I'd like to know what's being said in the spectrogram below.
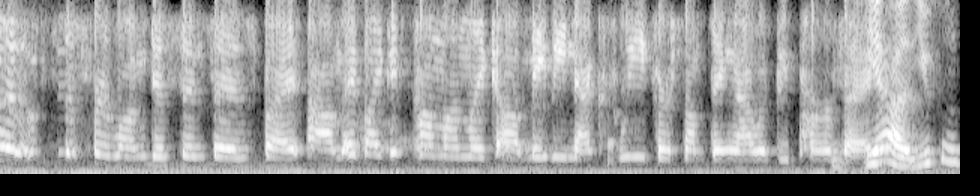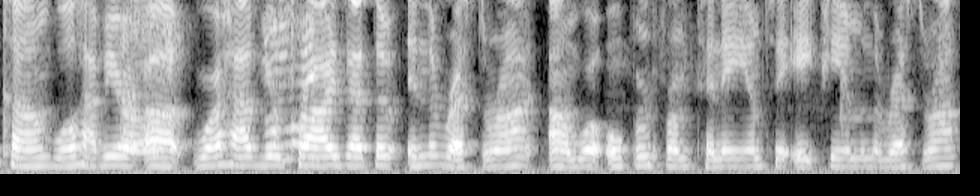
just for long distances, but um, if I could come on like uh, maybe next week or something, that would be perfect. Yeah, you can come. We'll have your uh we'll have your Oh prize at the in the restaurant. Um we're open from 10 a.m. to 8 p.m. in the restaurant.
